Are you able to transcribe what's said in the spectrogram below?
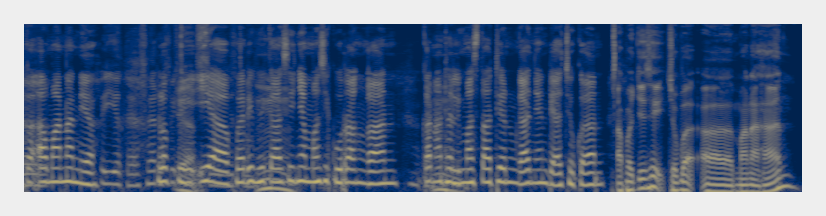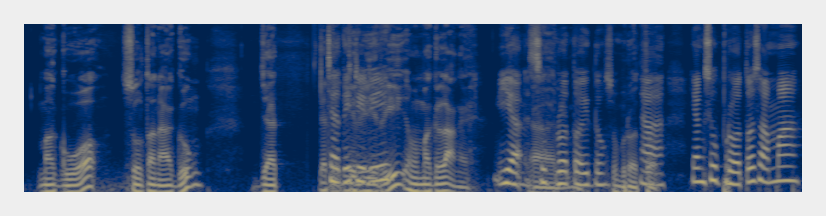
keamanan ya. Iya kayak Lebih verifikasi iya gitu. verifikasinya masih kurang kan. Kan ada lima stadion kan yang diajukan. apa aja sih coba eh, Manahan Maguwo Sultan Agung Jat Jati Diri. sama Magelang ya Iya, Ya, Subroto itu. Subroto. Nah, yang Subroto sama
